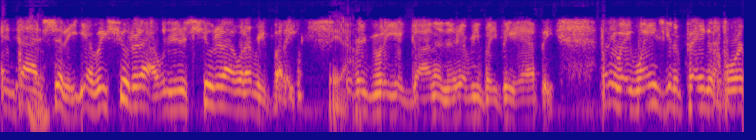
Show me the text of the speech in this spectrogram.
In Dodge City, yeah, we shoot it out. We just shoot it out with everybody. Yeah. Everybody a gun and everybody be happy. But anyway, Wayne's going to pay the four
